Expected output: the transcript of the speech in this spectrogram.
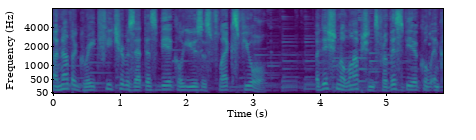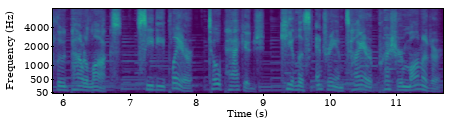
Another great feature is that this vehicle uses flex fuel. Additional options for this vehicle include power locks, CD player, tow package, keyless entry and tire pressure monitor.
